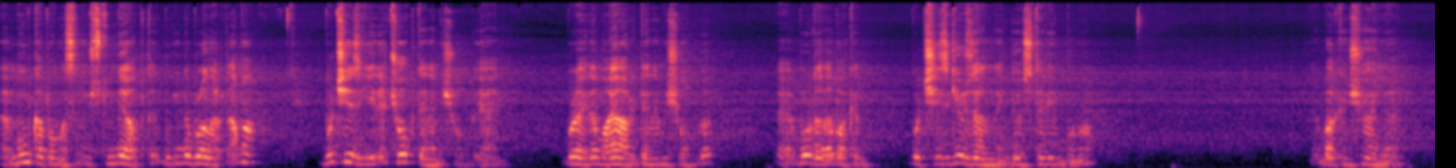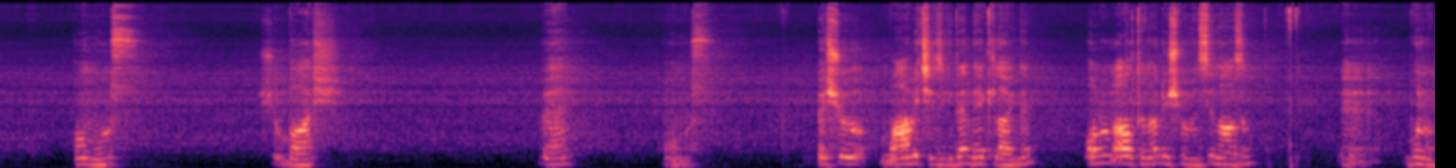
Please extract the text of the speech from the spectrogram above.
e, mum kapamasının üstünde yaptı. Bugün de buralarda ama bu çizgiyi de çok denemiş oldu yani. Burayı da bayağı bir denemiş oldu. E, burada da bakın bu çizgi üzerinden göstereyim bunu. Bakın şöyle omuz, şu baş ve omuz. Ve şu mavi çizgide neckline'ı onun altına düşmemesi lazım e, bunun.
